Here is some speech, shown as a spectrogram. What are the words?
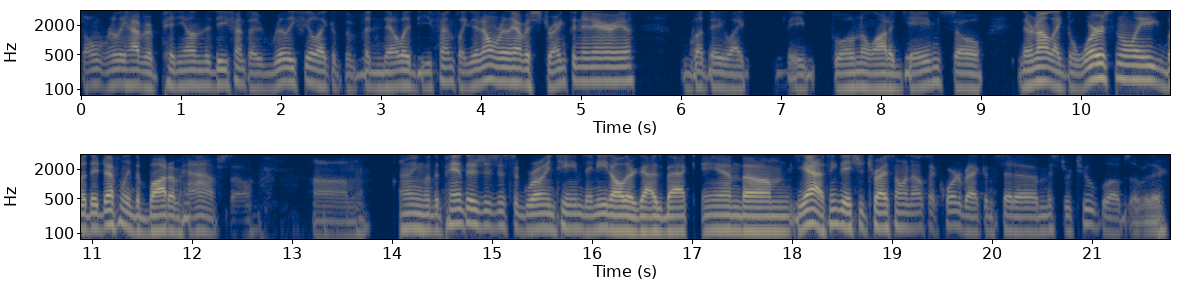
don't really have an opinion on the defense. I really feel like it's a vanilla defense. Like they don't really have a strength in an area, but they like they blown a lot of games. So they're not like the worst in the league, but they're definitely the bottom half. So um I think with the Panthers is just a growing team. They need all their guys back. And um, yeah, I think they should try someone else at quarterback instead of Mr. Two Gloves over there.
